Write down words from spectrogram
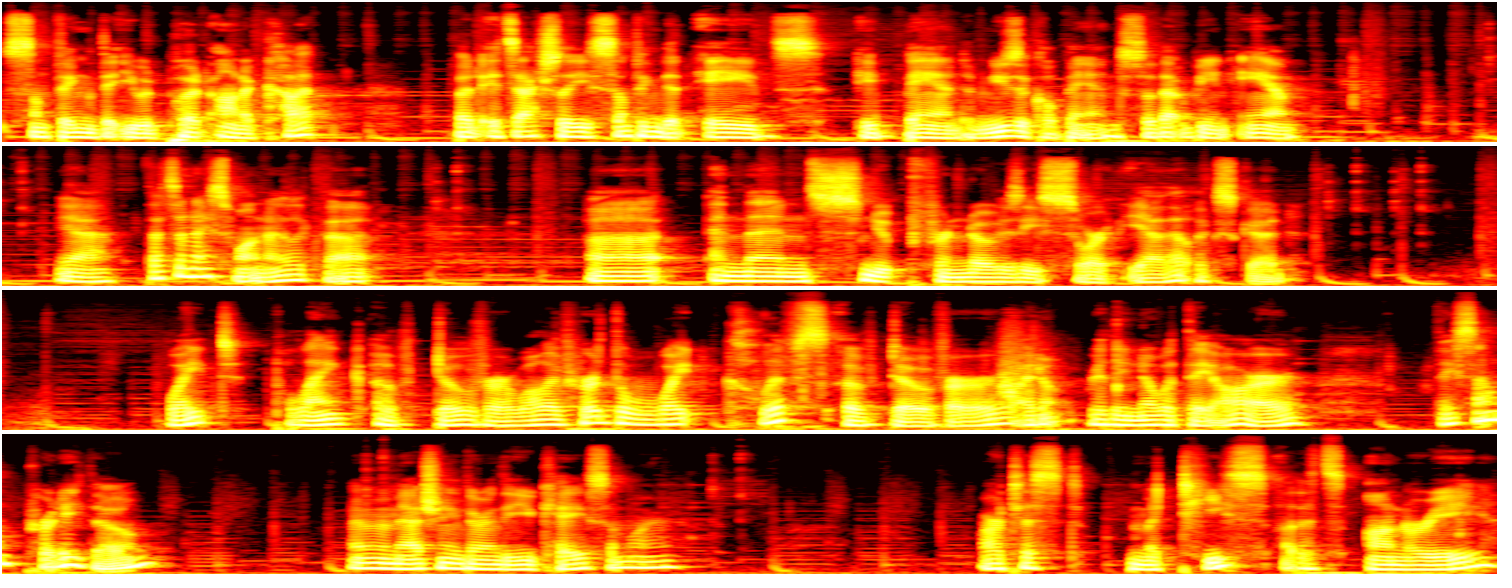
something that you would put on a cut, but it's actually something that aids a band, a musical band. So that would be an amp. Yeah, that's a nice one. I like that. Uh, and then Snoop for nosy sort. Yeah, that looks good. White blank of Dover. Well, I've heard the White Cliffs of Dover. I don't really know what they are. They sound pretty though. I'm imagining they're in the UK somewhere. Artist Matisse, uh, that's Henri.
